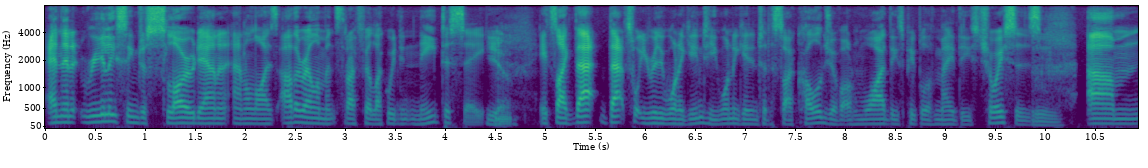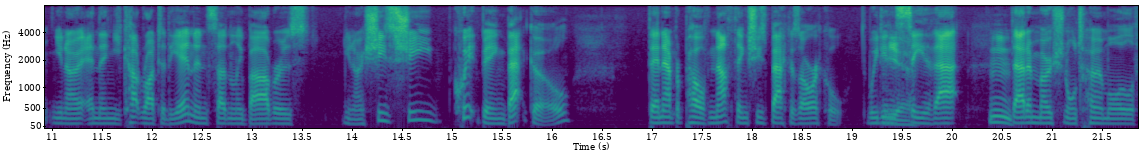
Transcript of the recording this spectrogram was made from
and then it really seemed to slow down and analyze other elements that I feel like we didn't need to see. Yeah. It's like that. That's what you really want to get into. You want to get into the psychology of on why these people have made these choices. Um, you know, and then you cut right to the end, and suddenly Barbara's, you know, she's she quit being Batgirl. Then apropos of nothing, she's back as Oracle. We didn't Yeah. see that Hmm. that emotional turmoil of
